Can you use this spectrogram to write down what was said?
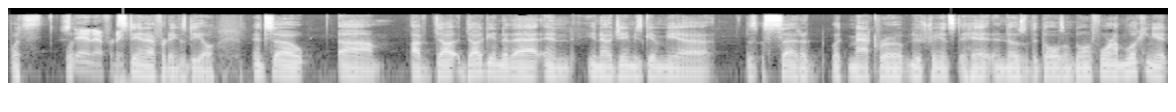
what's Stan Efferding. Stan Efferding's deal, and so um I've dug, dug into that, and you know Jamie's given me a set of like macronutrients to hit, and those are the goals I'm going for. And I'm looking at,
